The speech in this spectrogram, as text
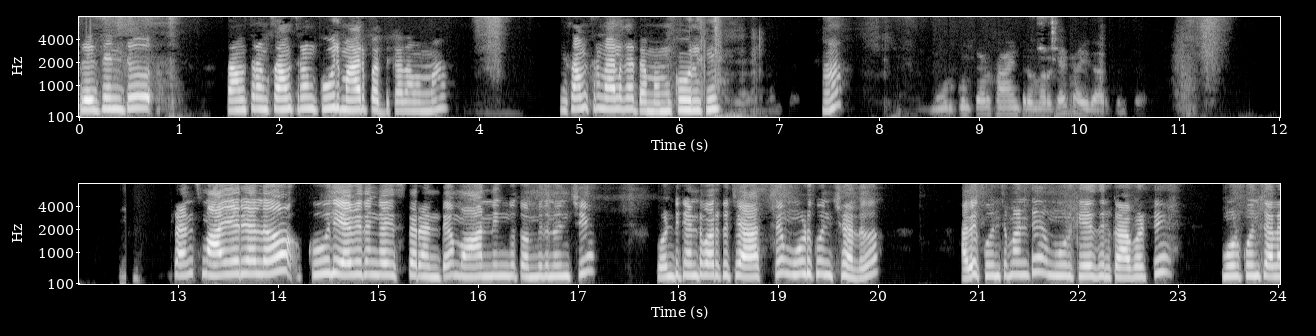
ప్రెసెంట్ సంవత్సరం సంవత్సరం కూలి మారిపోద్ది కదమ్మా ఈ సంవత్సరం ఎలాగట్టమ్మమ్మ కూలికి? సాయంత్రం వరకు అయితే ఐదు ఆరు ఫ్రెండ్స్ మా ఏరియాలో కూలి ఏ విధంగా ఇస్తారంటే మార్నింగ్ తొమ్మిది నుంచి ఒంటి గంట వరకు చేస్తే మూడు కుంచాలు. అదే కొంచెం అంటే మూడు కేజీలు కాబట్టి మూడు కుంచాలు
